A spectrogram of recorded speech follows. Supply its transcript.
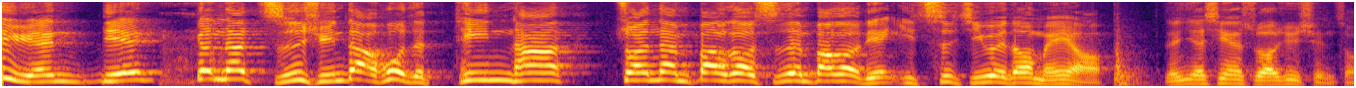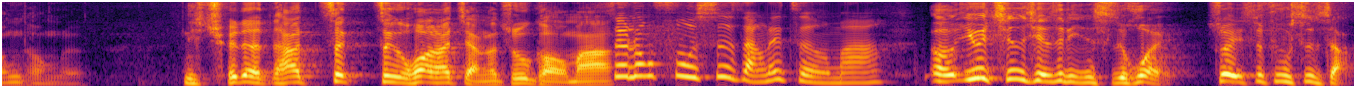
议员连跟他咨询到或者听他专案报告、施政报告，连一次机会都没有。人家现在说要去选总统了。你觉得他这这个话他讲得出口吗？这弄副市长在整吗？呃，因为其实前是临时会，所以是副市长。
